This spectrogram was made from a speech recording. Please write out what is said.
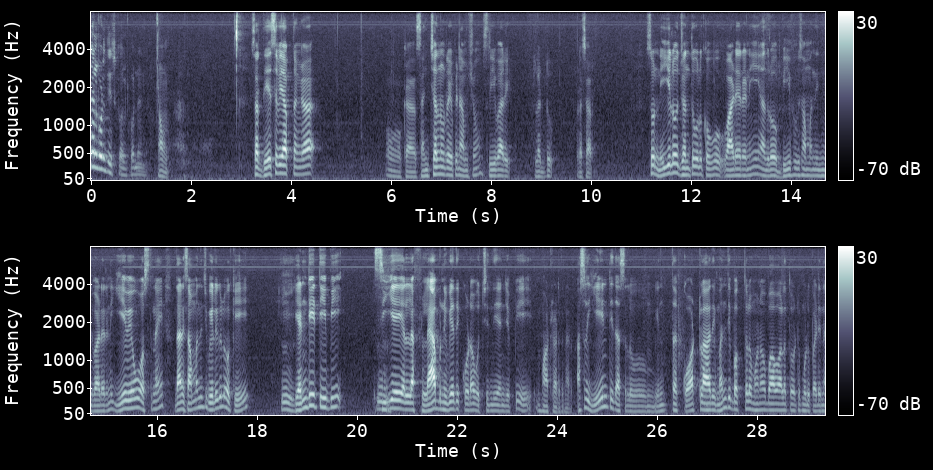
కూడా తీసుకోవాలి కొన్ని అవును. సార్ దేశవ్యాప్తంగా ఒక సంచలనం రేపిన అంశం శ్రీవారి లడ్డు ప్రచారం. సో నెయ్యిలో జంతువుల కొవ్వు వాడారని అందులో బీఫ్కి సంబంధించి వాడారని ఏవేవో వస్తున్నాయి. దానికి సంబంధించి వెలుగులోకి ఎన్డీటీబీ సిఏఎల్ఎఫ్ ల్యాబ్ నివేదిక కూడా వచ్చింది అని చెప్పి మాట్లాడుతున్నారు. అసలు ఏంటిది అసలు? ఇంత కోట్లాది మంది భక్తుల మనోభావాలతోటి ముడిపడిన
